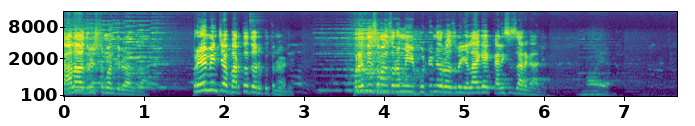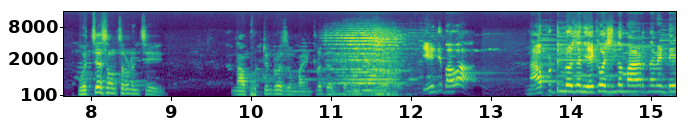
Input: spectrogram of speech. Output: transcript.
చాలా అదృష్టవంతురాలురా. ప్రేమించే భర్త దొరుకుతున్నాడు. ప్రతి సంవత్సరం ఈ పుట్టినరోజులు ఇలాగే కలిసి జరగాలి. మావయ్య వచ్చే సంవత్సరం నుంచి నా పుట్టినరోజు మా ఇంట్లో జరుపుకున్నాను ఏంటి బావా? నా పుట్టినరోజు అని ఏకవచనంతో మాట్లాడుతున్నావేంటి?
